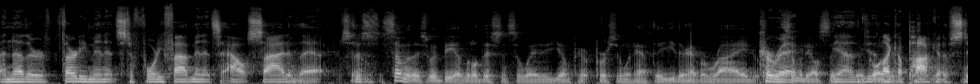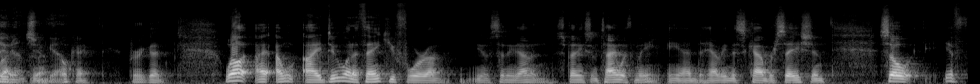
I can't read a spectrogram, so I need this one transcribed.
another thirty minutes to forty five minutes outside of that. So So some of this would be a little distance away. The young person would have to either have a ride or Correct. somebody else. that Yeah, they're just going like a pocket of Right, students would yeah, go. Okay, very good. Well, I, I, I do want to thank you for uh, you know sitting down and spending some time with me and having this conversation. So if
